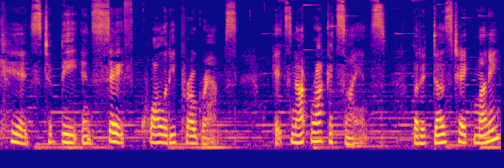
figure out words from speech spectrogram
kids to be in safe, quality programs. It's not rocket science, but it does take money,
